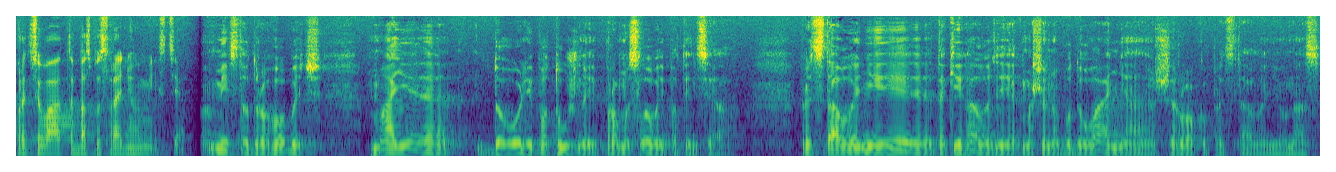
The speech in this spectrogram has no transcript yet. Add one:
працювати безпосередньо в місті? Місто Дрогобич має доволі потужний промисловий потенціал. Представлені такі галузі, як машинобудування, широко представлені. У нас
